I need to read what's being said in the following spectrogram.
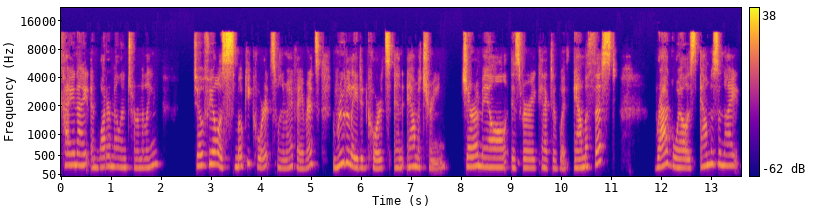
kyanite, and watermelon tourmaline. Jophiel is smoky quartz, one of my favorites, rutilated quartz, and ametrine. Jeremiel is very connected with amethyst. Raguel is amazonite,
